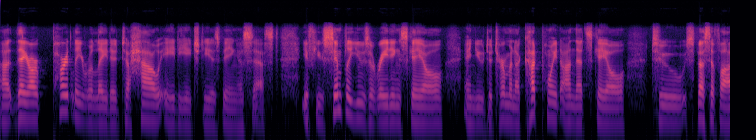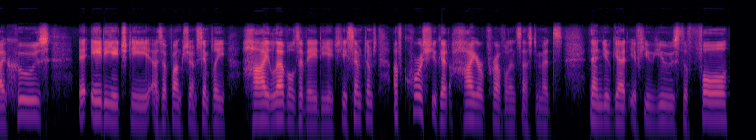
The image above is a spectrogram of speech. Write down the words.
uh, they are partly related to how ADHD is being assessed. If you simply use a rating scale and you determine a cut point on that scale to specify whose ADHD as a function of simply high levels of ADHD symptoms, of course you get higher prevalence estimates than you get if you use the full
